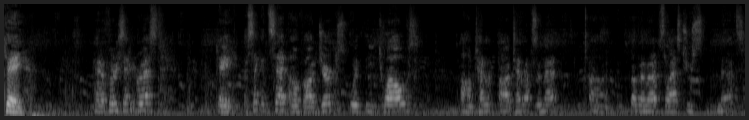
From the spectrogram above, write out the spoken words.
Okay, had a 30 second rest. Okay, a second set of uh, jerks with the 12s, um, 10, uh, 10 reps a minute, uh, 11 reps the last two minutes.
